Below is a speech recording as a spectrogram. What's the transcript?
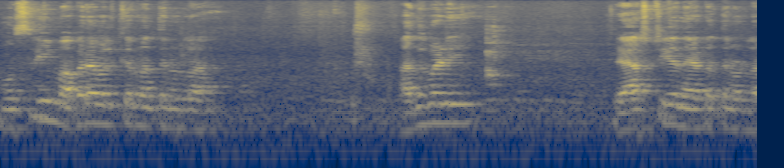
മുസ്ലിം അപരവൽക്കരണത്തിനുള്ള അതുവഴി രാഷ്ട്രീയ നേട്ടത്തിനുള്ള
